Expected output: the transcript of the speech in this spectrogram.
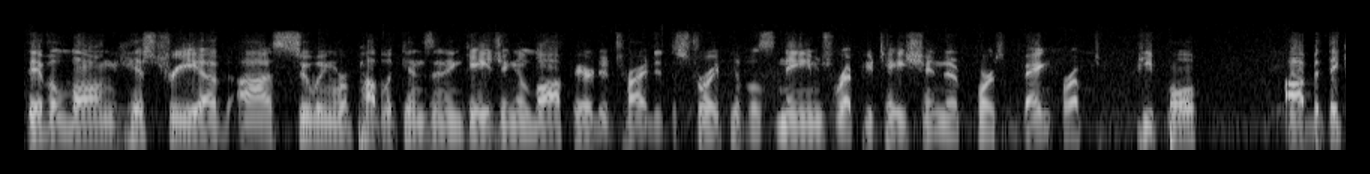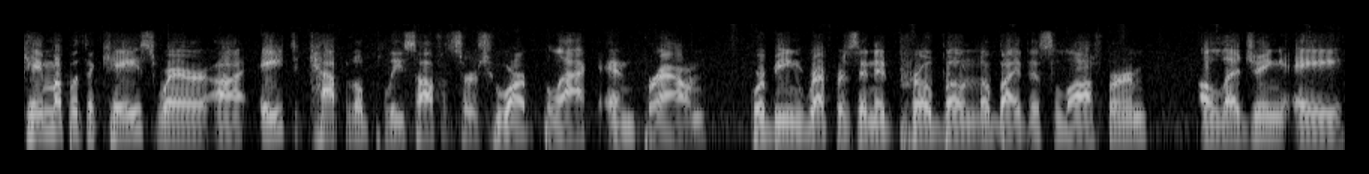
They have a long history of uh, suing Republicans and engaging in lawfare to try to destroy people's names, reputation, and of course, bankrupt people. Uh, but they came up with a case where uh, eight Capitol police officers who are black and brown were being represented pro bono by this law firm, alleging a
